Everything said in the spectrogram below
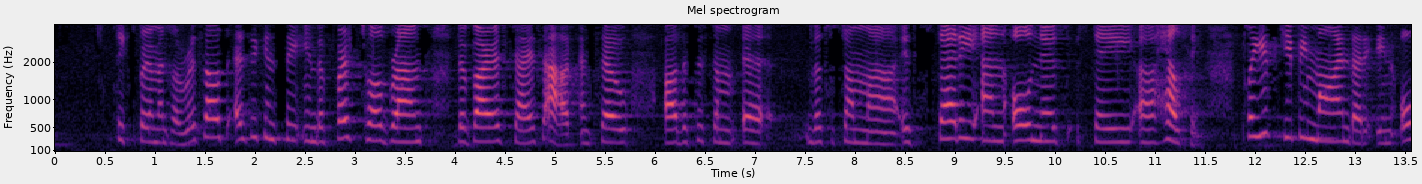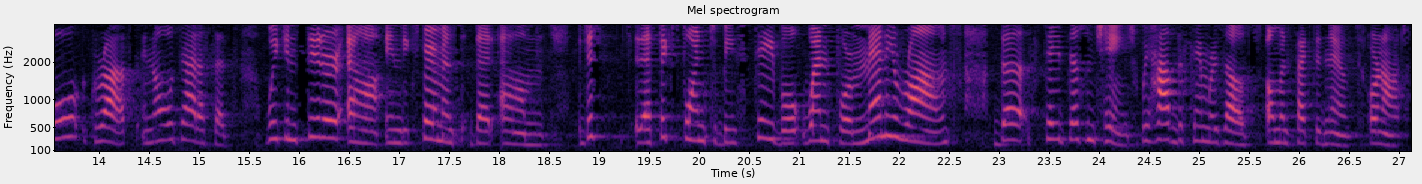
the experimental results. As you can see, in the first 12 rounds, the virus dies out, and so uh, the system uh, the system uh, is steady and all nodes stay uh, healthy. Please keep in mind that in all graphs, in all data sets, we consider uh, in the experiments that um, this a fixed point to be stable when for many rounds the state doesn't change. We have the same results on infected nodes or not.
